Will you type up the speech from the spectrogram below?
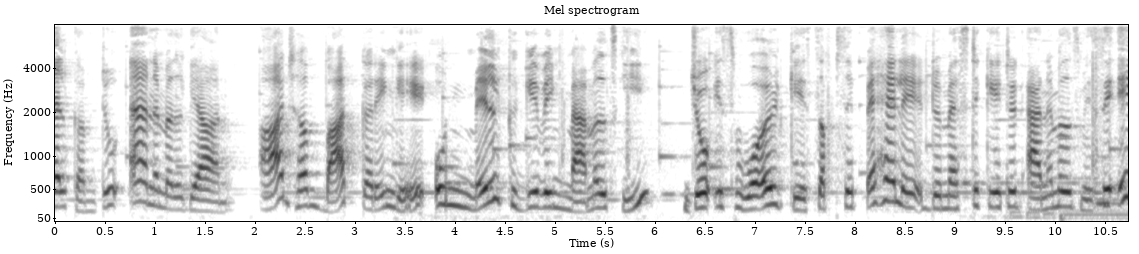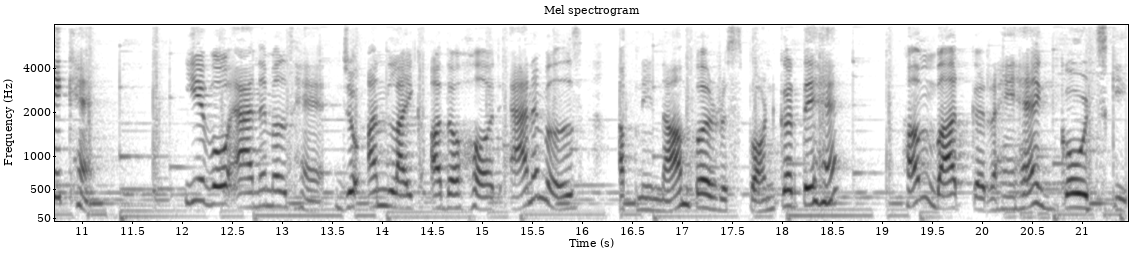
वेलकम टू एनिमल ज्ञान। आज हम बात करेंगे उन मिल्क गिविंग मैमल्स की, जो इस वर्ल्ड के सबसे पहले डोमेस्टिकेटेड एनिमल्स में से एक हैं। ये वो एनिमल्स हैं जो अनलाइक अदर हर्ड एनिमल्स अपने नाम पर रिस्पॉन्ड करते हैं। हम बात कर रहे हैं गोड्स की।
